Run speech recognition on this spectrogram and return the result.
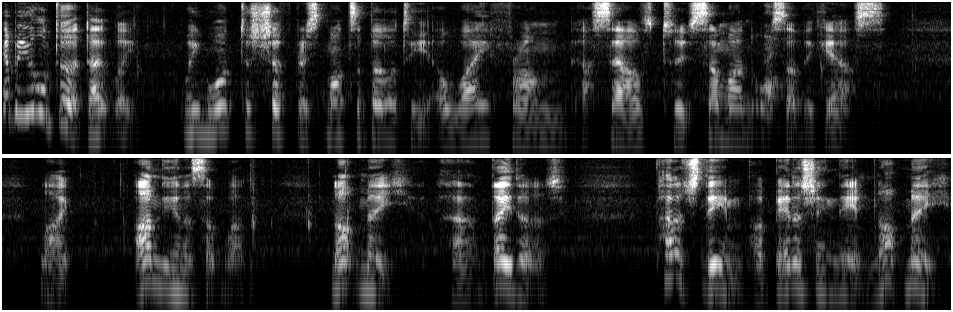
yeah, we all do it, don't we? We want to shift responsibility away from ourselves to someone or something else. Like, I'm the innocent one, not me. Uh, they did it. Punish them by banishing them, not me.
